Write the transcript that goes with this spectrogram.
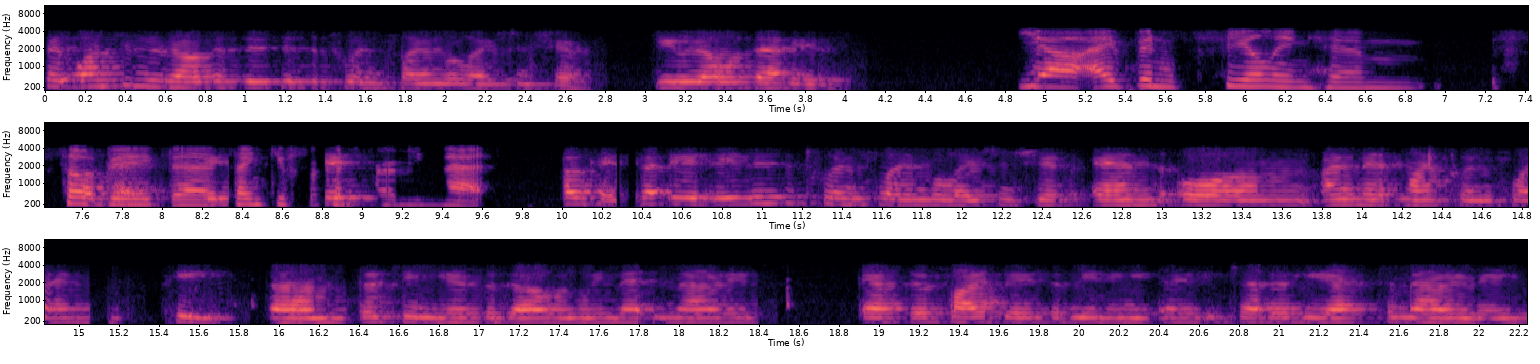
they want you to know that this is a twin flame relationship. Do you know what that is? yeah i've been feeling him so Okay. big that It- thank you for it- confirming that Okay, so it, it is a twin flame relationship, and um, I met my twin flame Pete um, 13 years ago, and we met and married. After five days of meeting e- each other, he asked to marry me,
